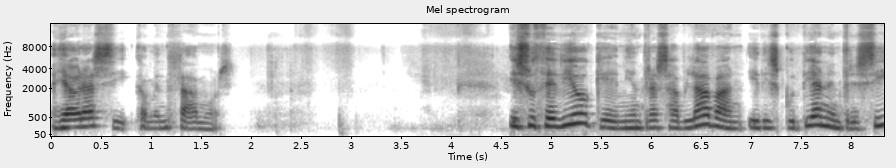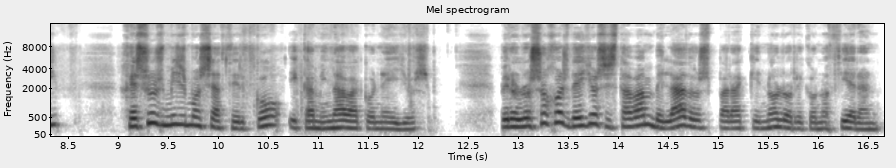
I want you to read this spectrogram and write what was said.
Y ahora sí, comenzamos. Y sucedió que mientras hablaban y discutían entre sí, Jesús mismo se acercó y caminaba con ellos. Pero los ojos de ellos estaban velados para que no lo reconocieran.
